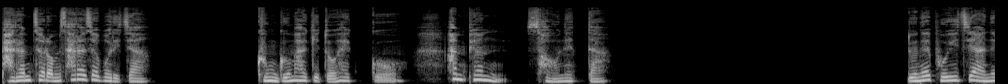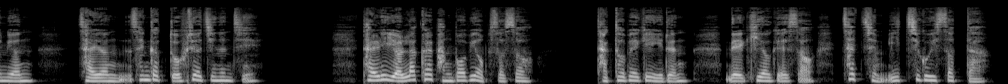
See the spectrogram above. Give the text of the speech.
바람처럼 사라져버리자 궁금하기도 했고, 한편 서운했다. 눈에 보이지 않으면 자연 생각도 흐려지는지 달리 연락할 방법이 없어서 닥터백의 일은 내 기억에서 차츰 잊히고 있었다.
